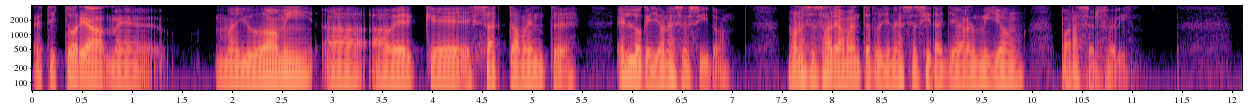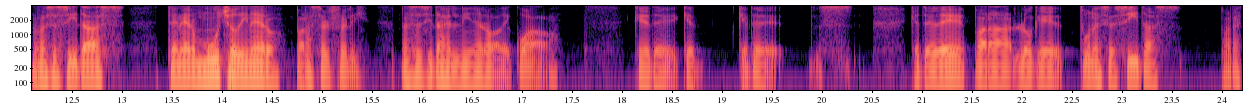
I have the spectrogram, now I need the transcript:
Esta historia me, me ayudó a mí a, a ver qué exactamente es lo que yo necesito. No necesariamente tú necesitas llegar al millón para ser feliz. No necesitas tener mucho dinero para ser feliz. Necesitas el dinero adecuado que te, que, te, que te dé para lo que tú necesitas para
